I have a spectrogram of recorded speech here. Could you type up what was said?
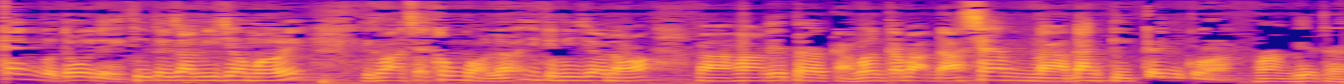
kênh của tôi để khi tôi ra video mới thì các bạn sẽ không bỏ lỡ những cái video đó. Và Hoàng Theater cảm ơn các bạn đã xem và đăng ký kênh của Hoàng Theater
